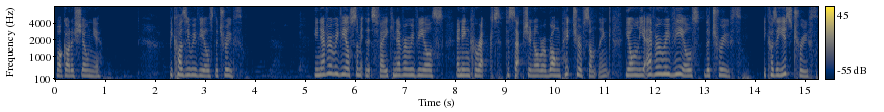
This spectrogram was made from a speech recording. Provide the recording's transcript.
what God has shown you because He reveals the truth. He never reveals something that's fake. He never reveals an incorrect perception or a wrong picture of something. He only ever reveals the truth because He is truth.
